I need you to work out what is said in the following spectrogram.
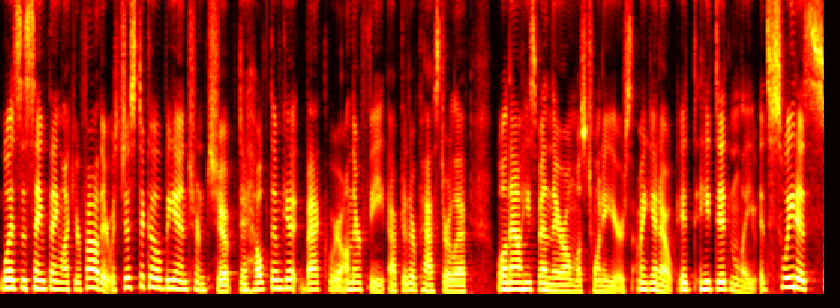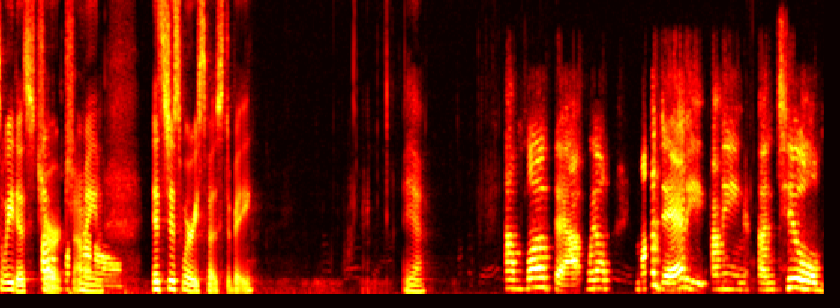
was the same thing like your father. It was just to go be an internship to help them get back on their feet after their pastor left. Well, now he's been there almost 20 years. I mean, you know, it he didn't leave. It's sweetest, sweetest Oh, church. I mean, it's just where he's supposed to be. Yeah. I love that. Well, my daddy, I mean, until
